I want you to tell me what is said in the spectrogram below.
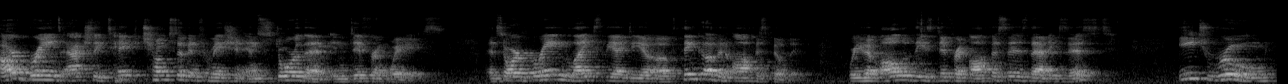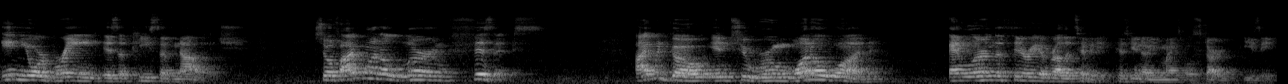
our brains actually take chunks of information and store them in different ways. And so our brain likes the idea of, think of an office building, where you have all of these different offices that exist. Each room in your brain is a piece of knowledge. So if I want to learn physics, I would go into room 101 and learn the theory of relativity, because you know, you might as well start easy.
